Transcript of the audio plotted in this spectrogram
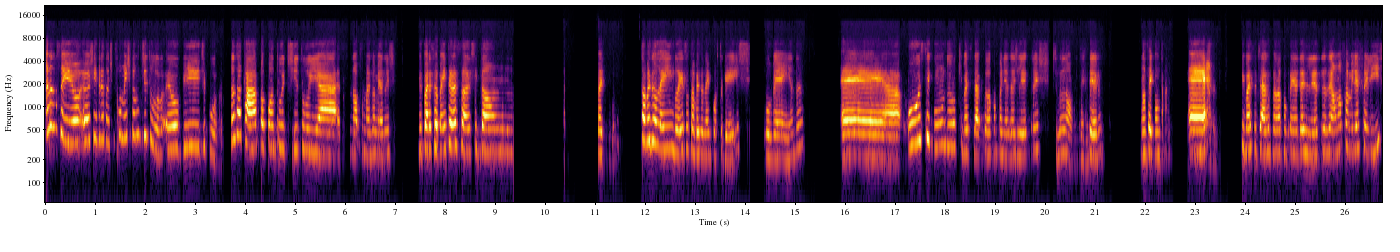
Mas eu não sei, eu, eu achei interessante, principalmente pelo título. Eu vi, tipo, tanto a capa quanto o título e a sinopse, mais ou menos, me pareceu bem interessante. Então. Mas, talvez eu leia em inglês ou talvez eu leia em português. Vou ver ainda. É... O segundo, que vai ser dado pela Companhia das Letras. Segundo não, terceiro. Não sei contar. É que vai ser trago pela Companhia das Letras, é Uma Família Feliz,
